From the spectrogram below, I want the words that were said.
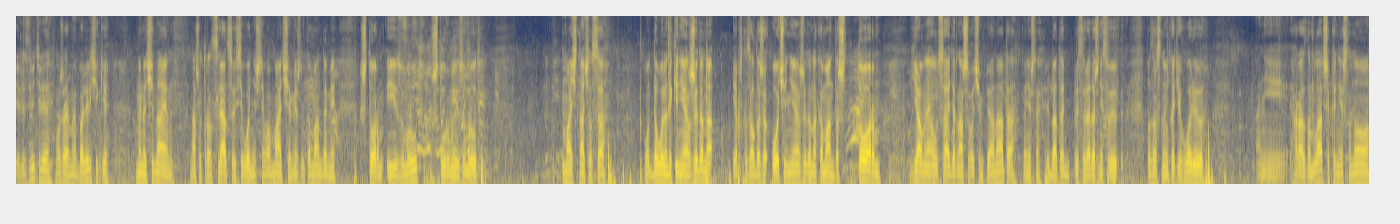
Телезрители, уважаемые болельщики, мы начинаем нашу трансляцию сегодняшнего матча между командами Шторм и Изумруд. Штурм и Изумруд. Матч начался вот довольно-таки неожиданно. Я бы сказал, даже очень неожиданно. Команда Шторм, явный аутсайдер нашего чемпионата. Конечно, ребята представляют даже не свою возрастную категорию. Они гораздо младше, конечно, но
